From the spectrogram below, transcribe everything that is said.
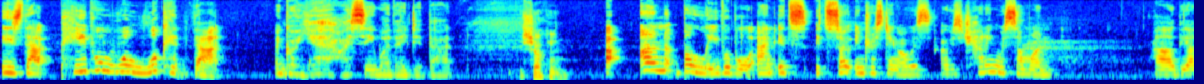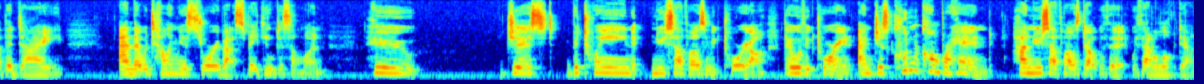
is that people will look at that and go, "Yeah, I see why they did that." Shocking. Uh, unbelievable, and it's it's so interesting. I was I was chatting with someone uh, the other day, and they were telling me a story about speaking to someone who just between New South Wales and Victoria, they were Victorian and just couldn't comprehend how New South Wales dealt with it without a lockdown.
